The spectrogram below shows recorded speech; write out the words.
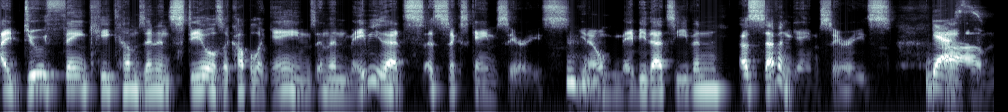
I do think he comes in and steals a couple of games, and then maybe that's a six game series. Mm-hmm. You know, maybe that's even a seven game series. Yes. Um,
